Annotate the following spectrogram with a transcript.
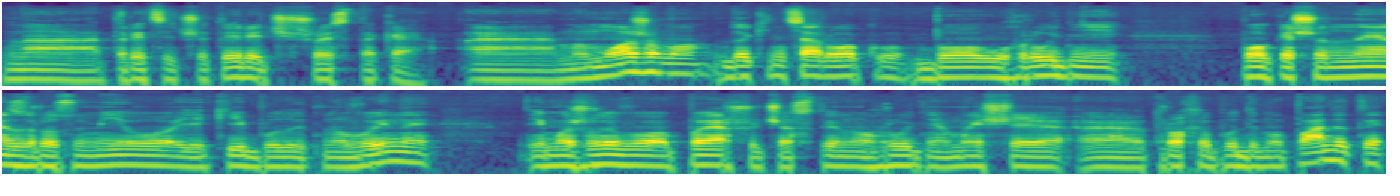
на 34 чи щось таке. Е, Ми можемо до кінця року, бо у грудні поки що не зрозуміло, які будуть новини. І, можливо, першу частину грудня ми ще е, трохи будемо падати,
